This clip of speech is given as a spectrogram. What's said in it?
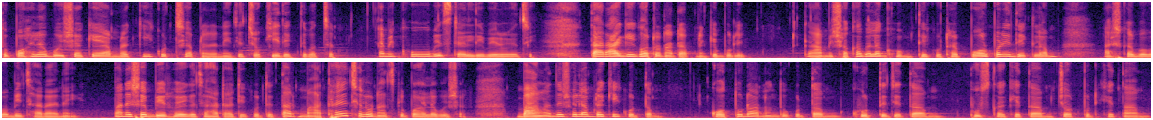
তো পহেলা বৈশাখে আমরা কি করছি আপনারা নিজের চোখেই দেখতে পাচ্ছেন। আমি খুব স্টাইল দিয়ে বের হয়েছি। তার আগে ঘটনাটা আপনাকে বলি। আমি সকালবেলা ঘুম থেকে ওঠার পরপরই দেখলাম আজকার বাবা বিছানায় নেই। মানে সে বের হয়ে গেছে হাঁটাহাঁটি করতে। তার মাথায় ছিল না আজকে পয়লা বৈশাখ। বাংলাদেশ হলে আমরা কি করতাম? কতটা আনন্দ করতাম, ঘুরতে যেতাম, ফুচকা খেতাম, চটপটি খেতাম,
